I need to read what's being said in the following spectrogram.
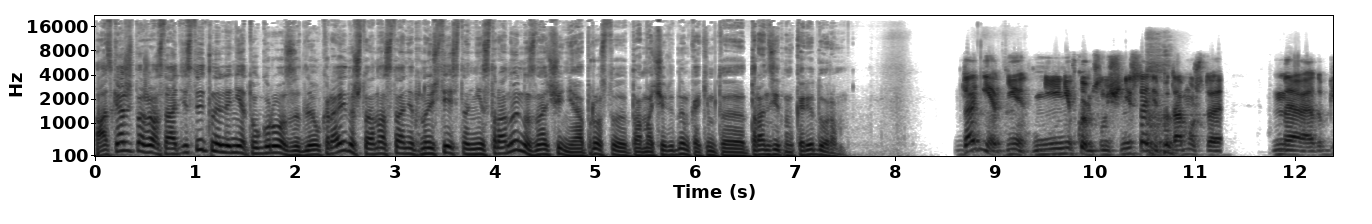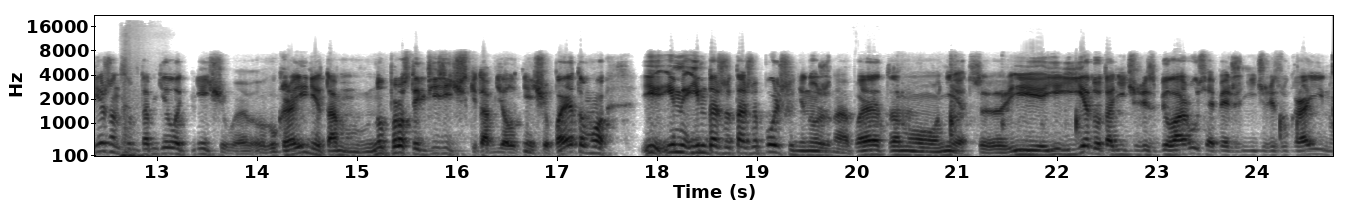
А скажите, пожалуйста, а действительно ли нет угрозы для Украины, что она станет, ну, естественно, не страной назначения, а просто там очередным каким-то транзитным коридором? Да нет, нет, ни, ни в коем случае не станет, потому что беженцам там делать нечего. В Украине там, ну, просто им физически там делать нечего. Поэтому и, им, им даже та же Польша не нужна. Поэтому нет. И, и едут они через Беларусь, опять же, не через Украину.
